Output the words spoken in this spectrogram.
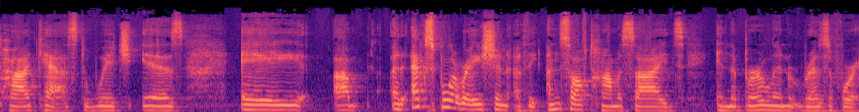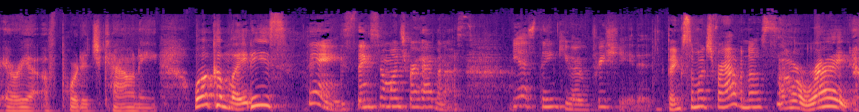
Podcast, which is a um, an exploration of the unsolved homicides in the Berlin Reservoir area of Portage County. Welcome, ladies. Thanks. Thanks so much for having us. Yes, thank you. I appreciate it. Thanks so much for having us. All right.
